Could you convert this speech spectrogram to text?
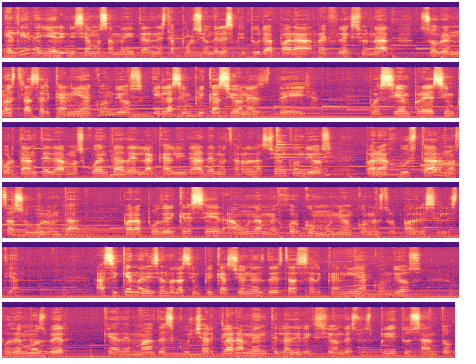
El día de ayer iniciamos a meditar en esta porción de la Escritura para reflexionar sobre nuestra cercanía con Dios y las implicaciones de ella, pues siempre es importante darnos cuenta de la calidad de nuestra relación con Dios para ajustarnos a su voluntad, para poder crecer a una mejor comunión con nuestro Padre Celestial. Así que analizando las implicaciones de esta cercanía con Dios, podemos ver que además de escuchar claramente la dirección de su Espíritu Santo,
